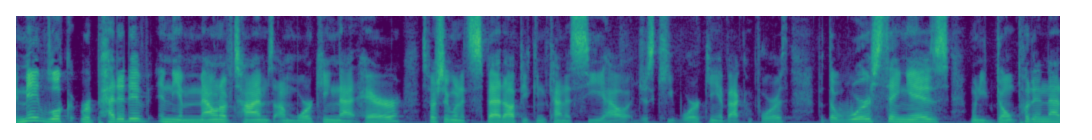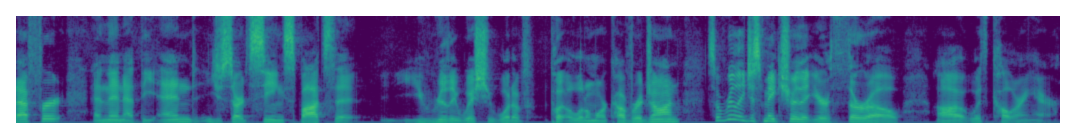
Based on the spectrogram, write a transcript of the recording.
it may look repetitive in the amount of times I'm working that hair, especially when it's sped up. You can kind of see how it just keep working it back and forth. But the worst thing is when you don't put in that effort, and then at the end you start seeing spots that you really wish you would have put a little more coverage on. So really, just make sure that you're thorough uh, with coloring hair.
